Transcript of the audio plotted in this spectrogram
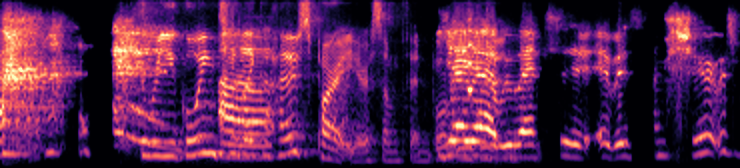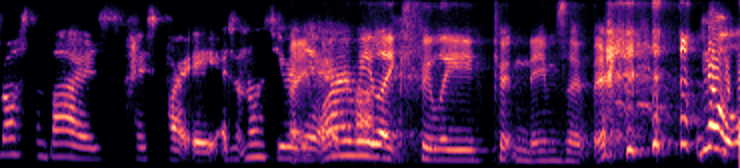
so were you going to like a uh, house party or something? What yeah, yeah, we went to. It was. I'm sure it was Roston Bar's house party. I don't know if you were right, there. Why are we like fully putting names out there? no.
